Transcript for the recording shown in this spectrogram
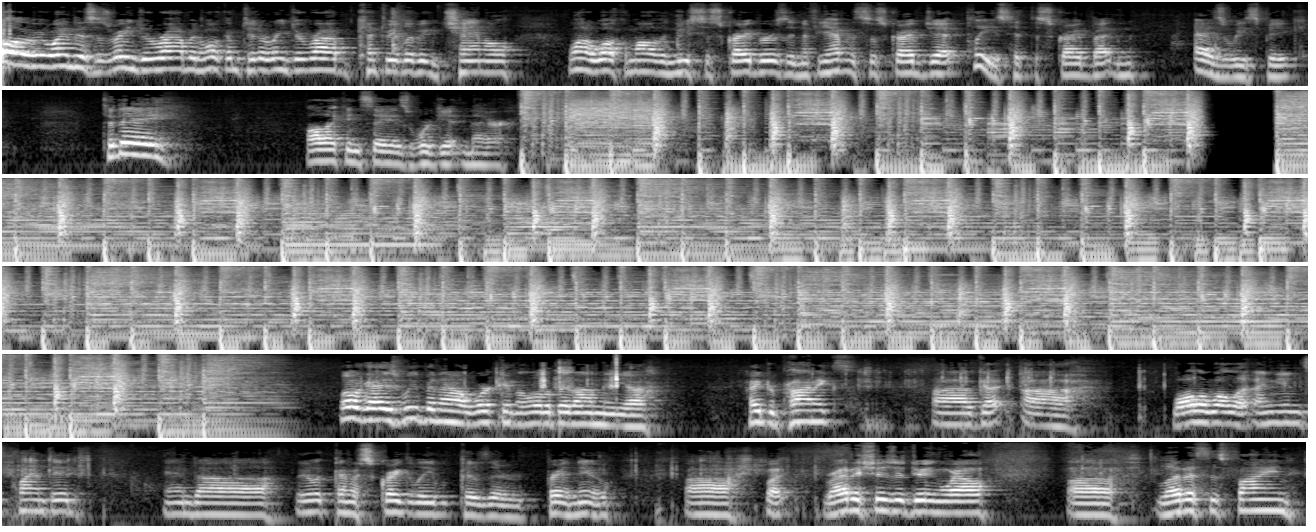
Hello everyone, this is Ranger Rob and welcome to the Ranger Rob Country Living channel. I want to welcome all the new subscribers and if you haven't subscribed yet, please hit the subscribe button as we speak. Today, all I can say is we're getting there. Well guys, we've been uh, working a little bit on the uh, hydroponics. I've got uh, Walla Walla onions planted and uh, they look kind of scraggly because they're brand new. Uh, but radishes are doing well. Lettuce is fine.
